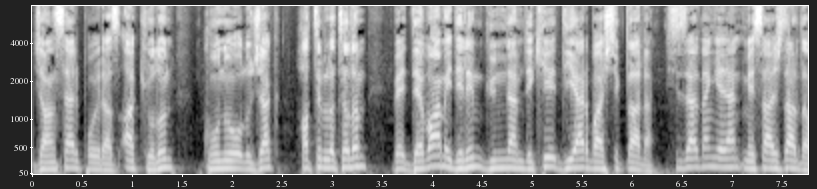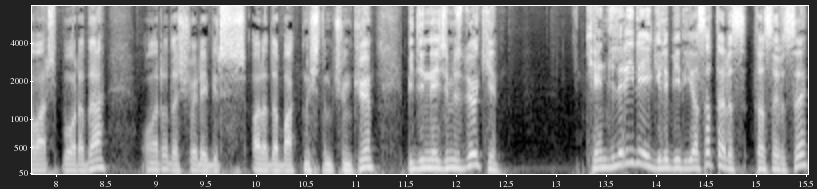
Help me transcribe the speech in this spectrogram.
Cansel Poyraz Akyol'un konuğu olacak. Hatırlatalım ve devam edelim gündemdeki diğer başlıklarla. Sizlerden gelen mesajlar da var bu arada. Onlara da şöyle bir arada bakmıştım çünkü. Bir dinleyicimiz diyor ki kendileriyle ilgili bir yasa tasarısı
